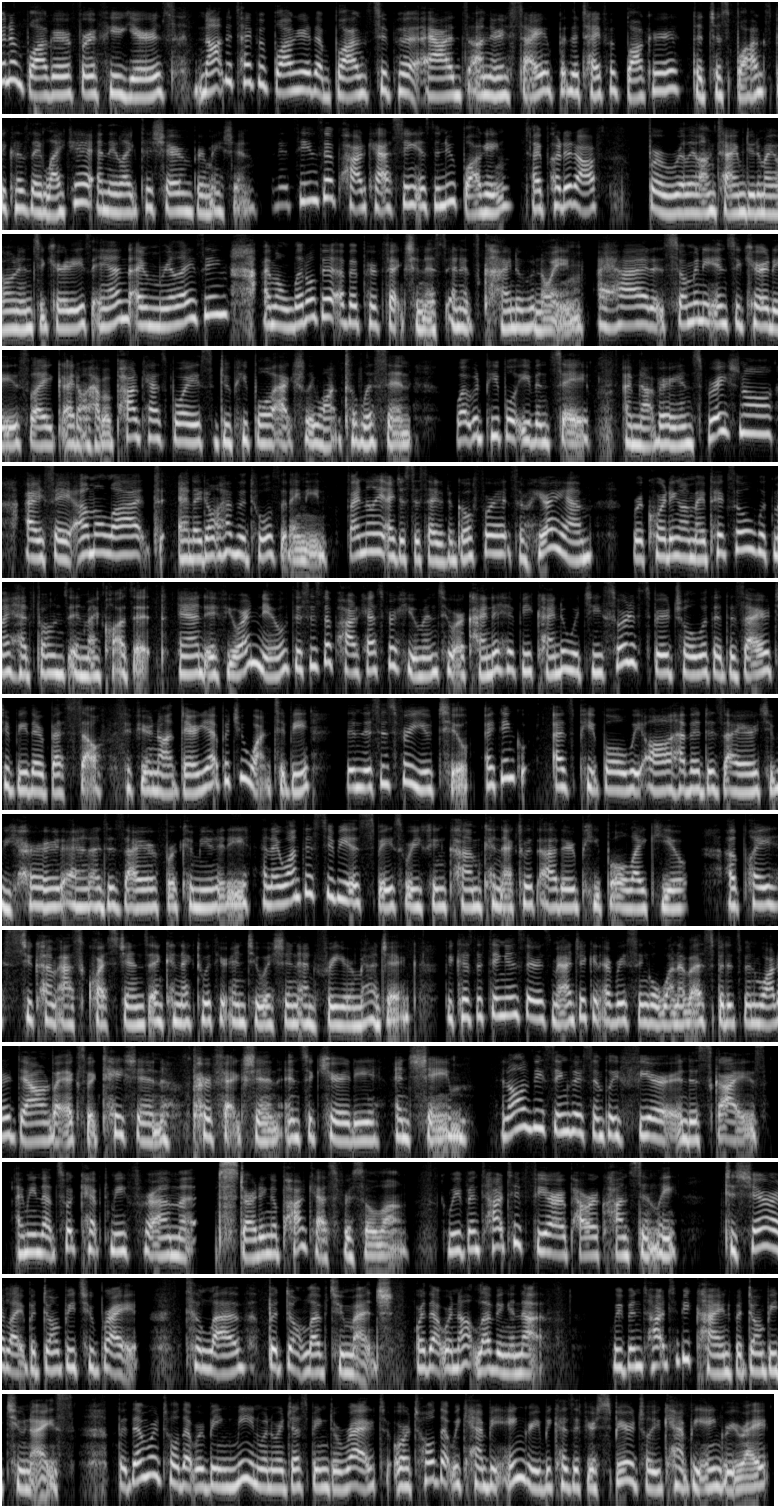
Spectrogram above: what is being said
been a blogger for a few years, not the type of blogger that blogs to put ads on their site, but the type of blogger that just blogs because they like it and they like to share information. And it seems that podcasting is the new blogging. I put it off for a really long time due to my own insecurities, and I'm realizing I'm a little bit of a perfectionist and it's kind of annoying. I had so many insecurities like I don't have a podcast voice. Do people actually want to listen? What would people even say? I'm not very inspirational. I say um a lot, and I don't have the tools that I need. Finally, I just decided to go for it. So here I am, recording on my Pixel with my headphones in my closet. And if you are new, this is the podcast for humans who are kind of hippie, kind of witchy, sort of spiritual, with a desire to be their best self. If you're not there yet, but you want to be, then this is for you too. I think as people, we all have a desire to be heard and a desire for community. And I want this to be a space where you can come connect with other people like you, a place to come ask questions and connect with your intuition and free your magic. Because the thing is, there is magic in every single one of us, but it's been watered down by expectation, perfection, insecurity, and shame. And all of these things are simply fear in disguise. I mean, that's what kept me from starting a podcast for so long. We've been taught to fear our power constantly, to share our light but don't be too bright, to love but don't love too much, or that we're not loving enough. We've been taught to be kind but don't be too nice. But then we're told that we're being mean when we're just being direct, or told that we can't be angry because if you're spiritual, you can't be angry, right?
